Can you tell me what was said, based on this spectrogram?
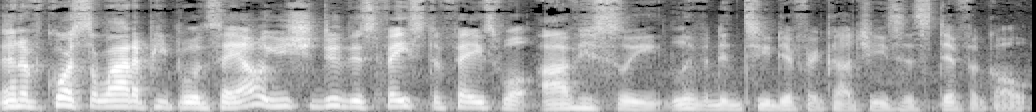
And of course, a lot of people would say, "Oh, you should do this face to face." Well, obviously, living in two different countries is difficult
